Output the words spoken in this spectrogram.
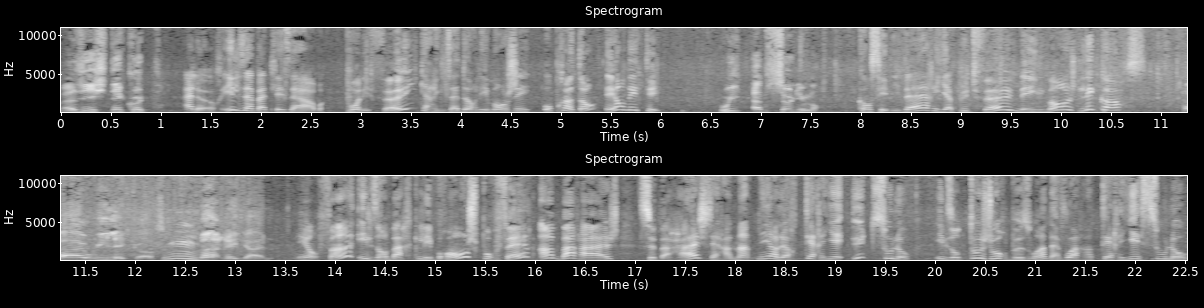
Vas-y, je t'écoute. Alors, ils abattent les arbres pour les feuilles, car ils adorent les manger au printemps et en été. Oui, absolument. Quand c'est l'hiver, il n'y a plus de feuilles, mais ils mangent l'écorce. Ah oui, l'écorce, Hum, un régal. Et enfin, ils embarquent les branches pour faire un barrage. Ce barrage sert à maintenir leur terrier hutte sous l'eau. Ils ont toujours besoin d'avoir un terrier sous l'eau.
